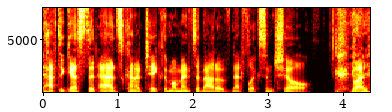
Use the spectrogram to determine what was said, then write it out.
have to guess that ads kind of take the momentum out of Netflix and chill. But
